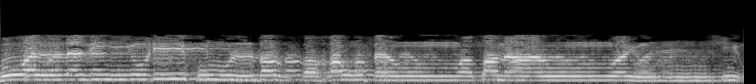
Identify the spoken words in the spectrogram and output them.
هو الذي يريكم البرق خوفا وطمعا وينشئ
